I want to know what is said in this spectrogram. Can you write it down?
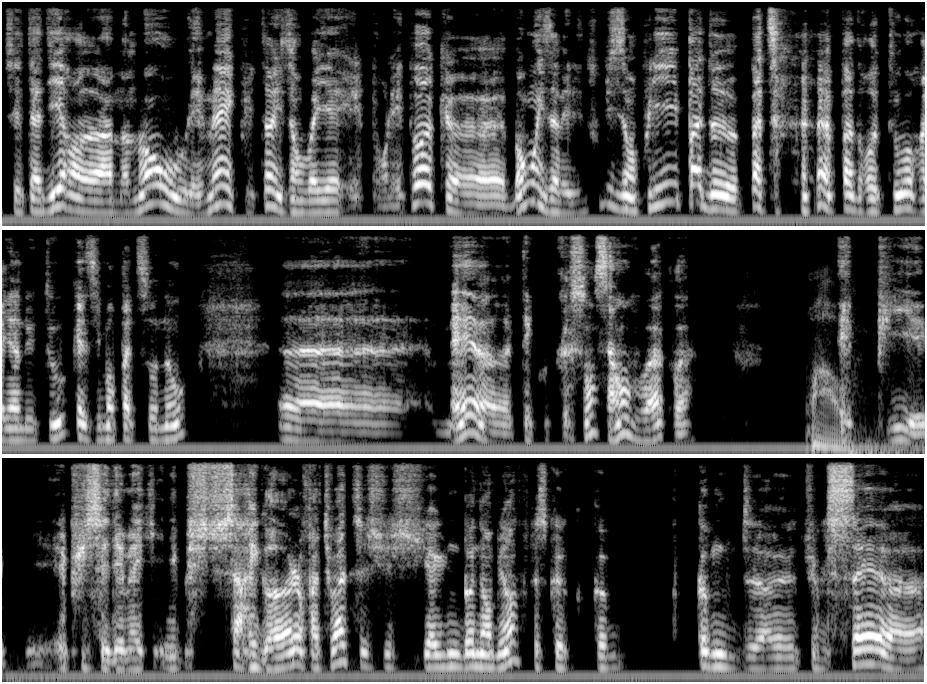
C'est-à-dire euh, un moment où les mecs, putain, ils envoyaient. Et pour l'époque, euh, bon, ils avaient tous les amplis, pas de, pas de, pas de retour, rien du tout, quasiment pas de sono. Euh, mais euh, t'écoutes le son, ça envoie quoi. Waouh. Et puis, et, puis- et puis c'est des mecs, ça rigole. Enfin, tu vois, il y a une bonne ambiance parce que comme comme de- tu le sais, euh,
